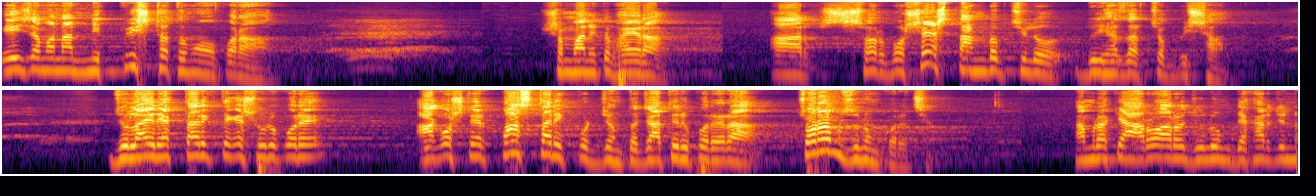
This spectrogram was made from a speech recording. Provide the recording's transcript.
এই জামানার নিকৃষ্টতম অপরাধ। সম্মানিত ভাইয়েরা, আর সর্বশেষ তাণ্ডব ছিল দুই হাজার চব্বিশ সাল। জুলাইয়ের এক তারিখ থেকে শুরু করে আগস্টের পাঁচ তারিখ পর্যন্ত জাতির উপর এরা চরম জুলুম করেছে। আমরা কি আরও আরও জুলুম দেখার জন্য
